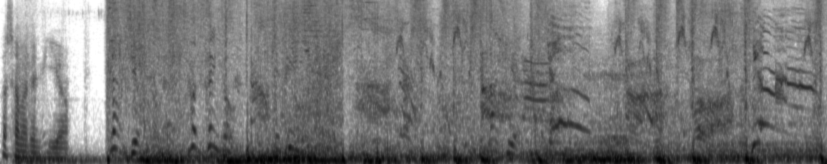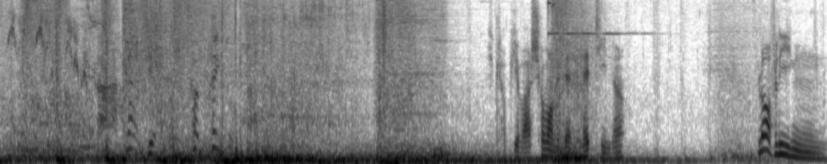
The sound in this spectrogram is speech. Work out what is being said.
was haben wir denn hier? Lazio, Ich glaube, hier war ich schon mal mit der Nettie, ne? Fliegen.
